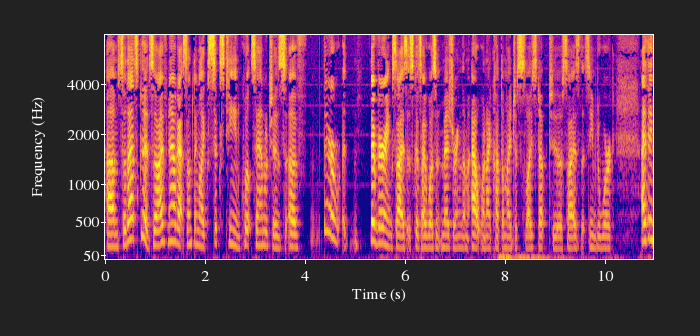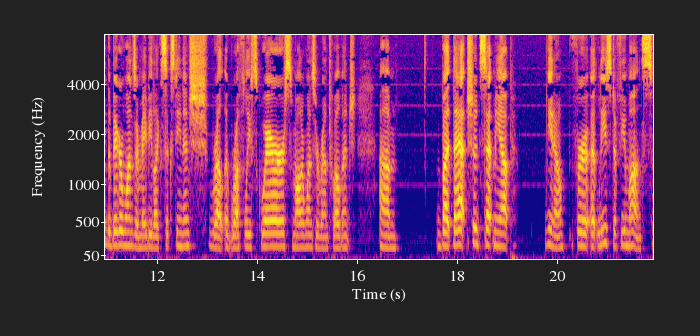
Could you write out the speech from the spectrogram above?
Um, so that's good. So I've now got something like 16 quilt sandwiches of they're they're varying sizes because I wasn't measuring them out when I cut them. I just sliced up to a size that seemed to work. I think the bigger ones are maybe like 16 inch, roughly square. Smaller ones are around 12 inch. Um, but that should set me up, you know, for at least a few months,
